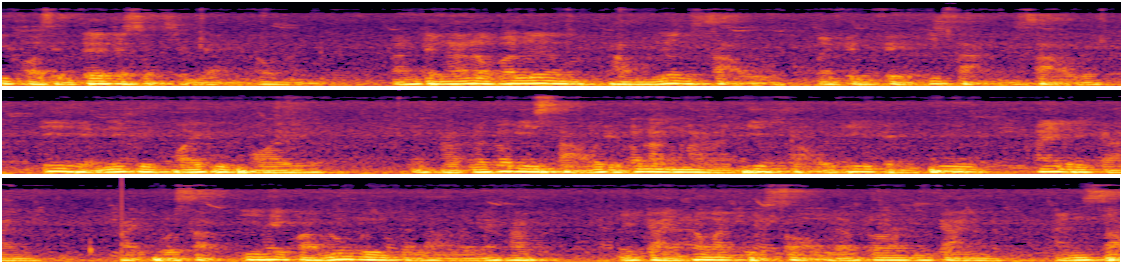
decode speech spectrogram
ที่ call center จะส่งสัญญาณเข้ามาหลังจากนั้นเราก็เริ่มทำเรื่องเสา มันเป็นเฟสที่สามเสา ที่เห็นนี่คือ point to point นะครับ แล้วก็มีเสาเดี๋ยวกำลังมาที่เสาที่เป็นผู้ให้บริการขายโทรศัพท์ที่ให้ความร่วมมือกับเรานะครับ ในการเข้ามาตรวจสอบแล้วก็มีการหันเสา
